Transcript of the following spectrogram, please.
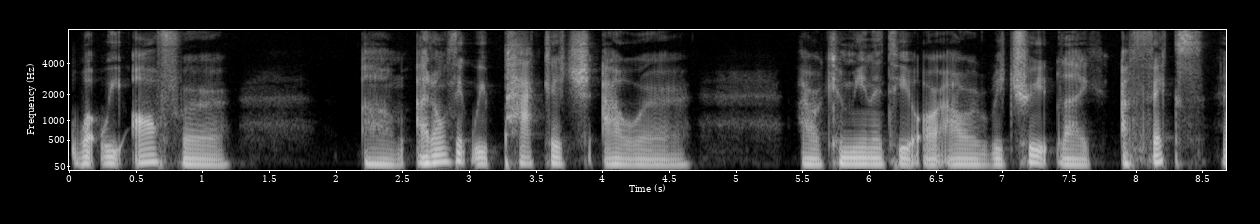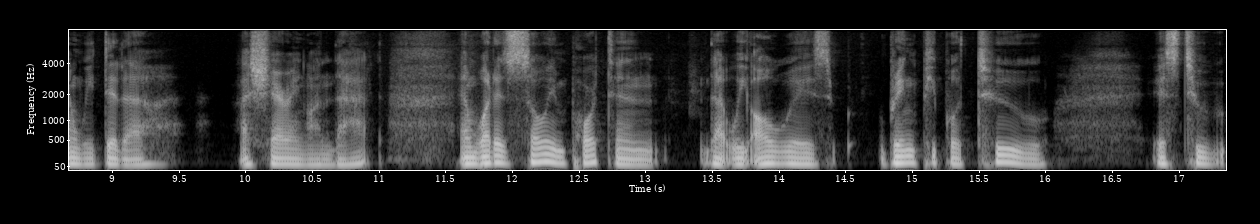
what we offer, um, I don't think we package our our community or our retreat like a fix, and we did a a sharing on that. And what is so important that we always bring people to is to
